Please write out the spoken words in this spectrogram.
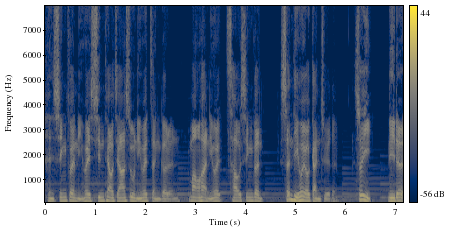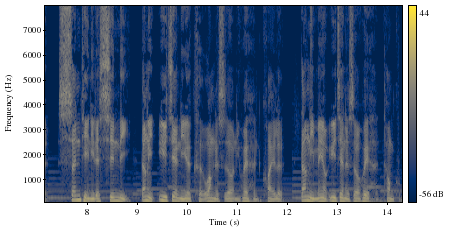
很兴奋，你会心跳加速，你会整个人冒汗，你会超兴奋，身体会有感觉的。所以你的身体、你的心里，当你遇见你的渴望的时候，你会很快乐；当你没有遇见的时候，会很痛苦。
